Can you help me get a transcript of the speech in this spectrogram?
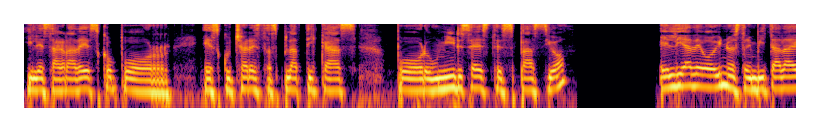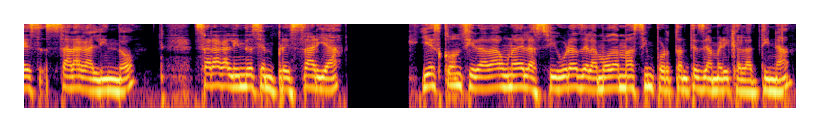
Y les agradezco por escuchar estas pláticas, por unirse a este espacio. El día de hoy nuestra invitada es Sara Galindo. Sara Galindo es empresaria y es considerada una de las figuras de la moda más importantes de América Latina.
